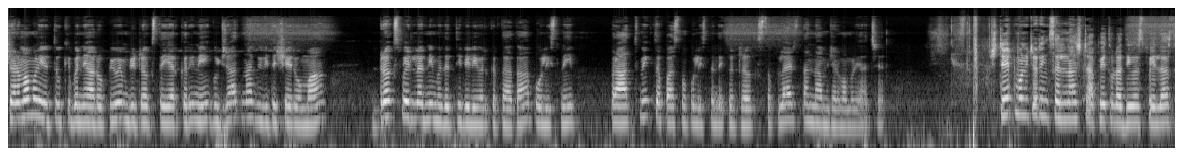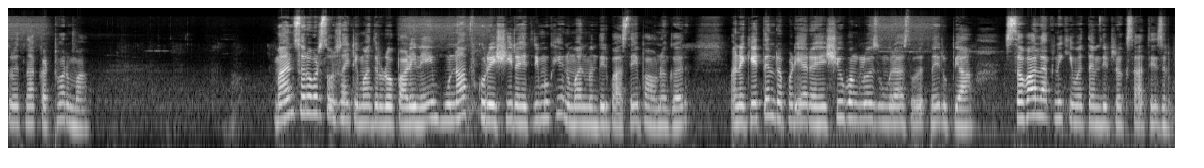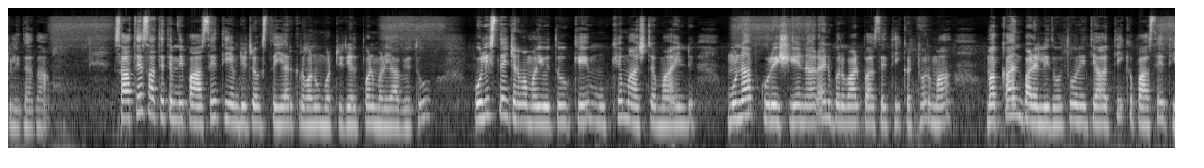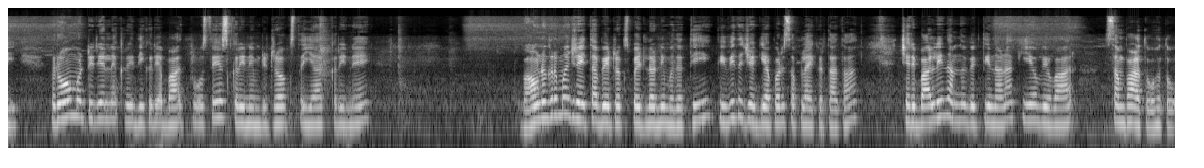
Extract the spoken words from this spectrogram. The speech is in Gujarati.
જાણવા મળ્યું હતું કે બંને આરોપીઓ એમડી ડ્રગ્સ તૈયાર કરીને ગુજરાતના વિવિધ શહેરોમાં ડ્રગ્સ પેડલરની મદદથી ડિલિવર કરતા હતા. પોલીસને પ્રાથમિક તપાસમાં પોલીસને અનેક ડ્રગ્સ સપ્લાયર્સના નામ જાણવા મળ્યા છે. સ્ટેટ મોનિટરિંગ સેલના સ્ટાફે થોડા દિવસ પહેલા સુરતના કઠોરમાં માનસરોવર સોસાયટીમાં દરોડો પાડીને મુનાફ કુરેશી રહે ત્રિમુખી હનુમાન મંદિર પાસે ભાવનગર અને કેતન રપડિયા રહે શિવ બંગલો ઝુમરા સુરતને રૂપિયા સવા લાખની કિંમતના એમડી ટ્રક સાથે ઝડપી લીધા હતા. સાથે સાથે તેમની પાસેથી એમડી ડ્રગ્સ તૈયાર કરવાનું મટીરિયલ પણ મળી આવ્યું હતું. પોલીસને જાણવા મળ્યું હતું કે મુખ્ય માસ્ટર માઇન્ડ મુનાફ કુરેશીએ નારાયણ ભરવાડ પાસેથી કઠોરમાં મકાન ભાડે લીધું હતું અને ત્યાં અતિક પાસેથી રો મટીરિયલને ખરીદી કર્યા બાદ પ્રોસેસ કરીને એમડી ડ્રગ્સ તૈયાર કરીને ભાવનગરમાં જ રહેતા બે ડ્રગ્સ પેડલરની મદદથી વિવિધ જગ્યા પર સપ્લાય કરતા હતા, જ્યારે બાલી નામનો વ્યક્તિ નાણાકીય વ્યવહાર સંભાળતો હતો.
